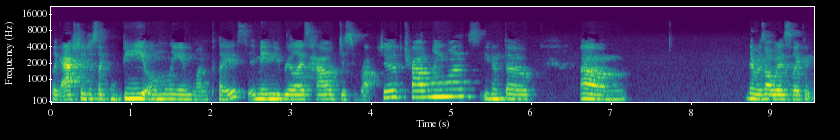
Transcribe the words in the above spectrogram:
like actually just like be only in one place. It made me realize how disruptive traveling was, even though um, there was always like an,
